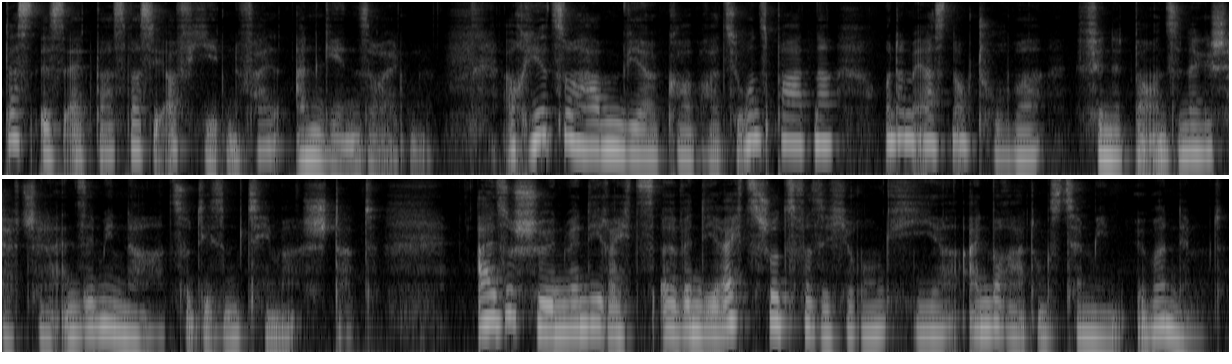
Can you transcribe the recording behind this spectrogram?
Das ist etwas, was Sie auf jeden Fall angehen sollten. Auch hierzu haben wir Kooperationspartner und am 1. Oktober findet bei uns in der Geschäftsstelle ein Seminar zu diesem Thema statt. Also schön, wenn die, Rechts, äh, wenn die Rechtsschutzversicherung hier einen Beratungstermin übernimmt.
